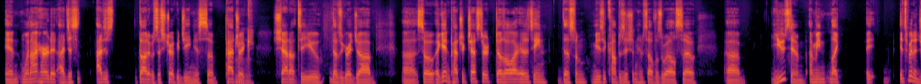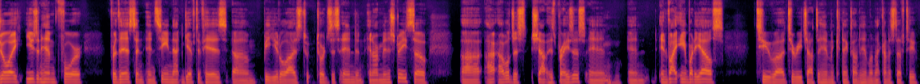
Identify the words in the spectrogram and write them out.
And when I heard it, I just I just thought it was a stroke of genius. So Patrick, shout out to you, does a great job. Uh, so again, Patrick Chester does all our editing, does some music composition himself as well. So um, use him. I mean, like it, it's been a joy using him for for this and, and seeing that gift of his um, be utilized t- towards this end in, in our ministry. So uh, I, I will just shout his praises and Mhm. and invite anybody else to uh, to reach out to him and connect on him on that kind of stuff too.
